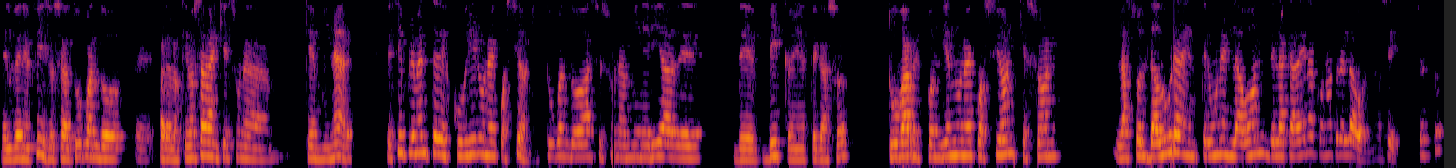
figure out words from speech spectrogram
El beneficio. O sea, tú cuando, eh, para los que no saben qué es una, qué es minar, es simplemente descubrir una ecuación. Tú cuando haces una minería de, de Bitcoin en este caso, tú vas respondiendo una ecuación que son la soldadura entre un eslabón de la cadena con otro eslabón, así, ¿cierto?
